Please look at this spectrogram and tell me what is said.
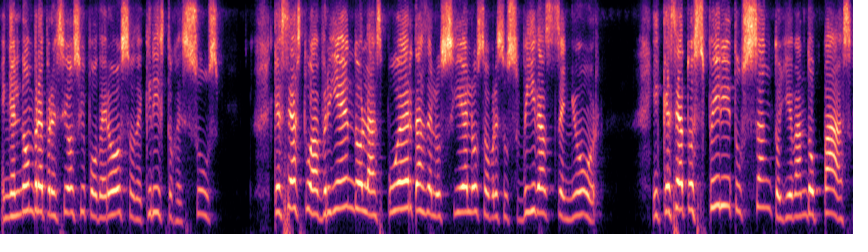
En el nombre precioso y poderoso de Cristo Jesús. Que seas tú abriendo las puertas de los cielos sobre sus vidas, Señor. Y que sea tu Espíritu Santo llevando paz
